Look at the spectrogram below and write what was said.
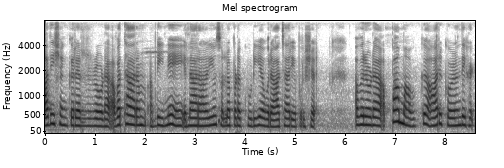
ஆதிசங்கரரோட அவதாரம் அப்படின்னே எல்லாராலையும் சொல்லப்படக்கூடிய ஒரு ஆச்சாரிய புருஷர். அவரோட அப்பா அம்மாவுக்கு ஆறு குழந்தைகள்.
